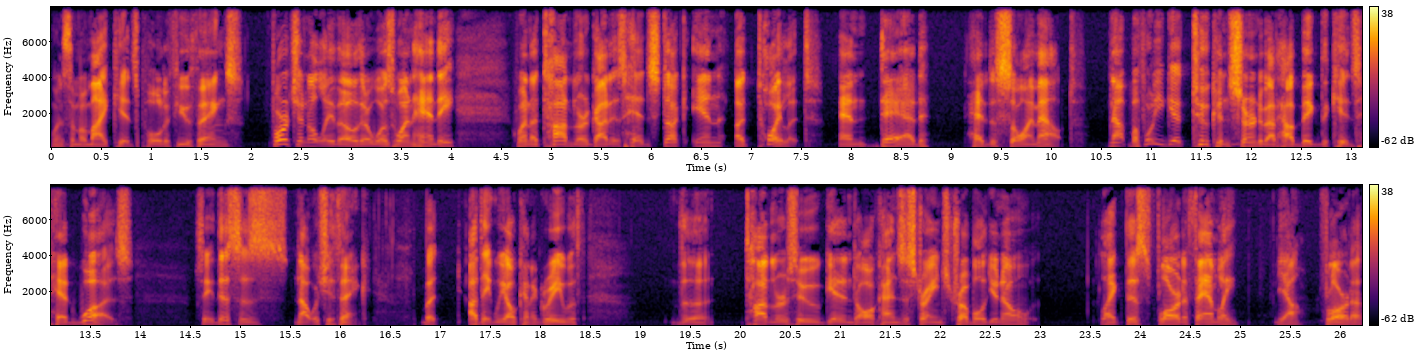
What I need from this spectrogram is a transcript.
when some of my kids pulled a few things. Fortunately, though, there was one handy when a toddler got his head stuck in a toilet, and dad had to saw him out. Now, before you get too concerned about how big the kid's head was, see, this is not what you think. But I think we all can agree with the toddlers who get into all kinds of strange trouble, you know, like this Florida family. Yeah, Florida.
